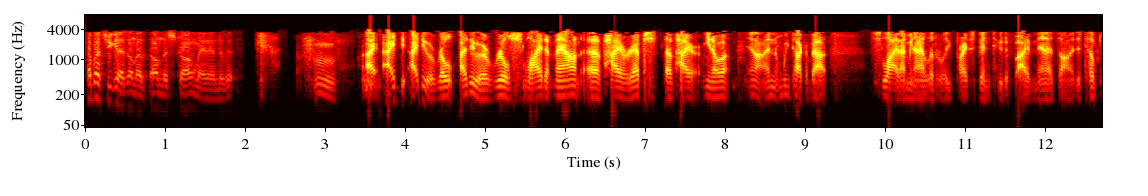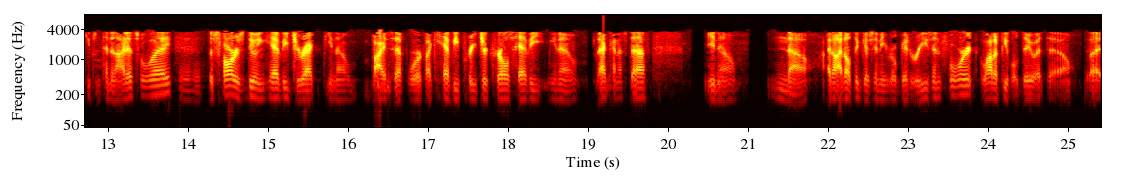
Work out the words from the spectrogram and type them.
How about you guys on the on the strongman end of it? Ooh, I, I do, I do a real I do a real slight amount of higher reps of higher you know and, and we talk about slight. I mean I literally probably spend two to five minutes on it to help keep some tendonitis away. Mm-hmm. As far as doing heavy direct you know bicep work like heavy preacher curls, heavy you know that kind of stuff, you know no I don't I don't think there's any real good reason for it. A lot of people do it though, but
